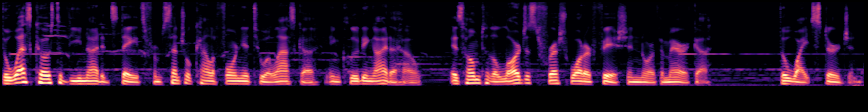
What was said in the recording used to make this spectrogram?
The west coast of the United States, from Central California to Alaska, including Idaho, is home to the largest freshwater fish in North America the white sturgeon.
